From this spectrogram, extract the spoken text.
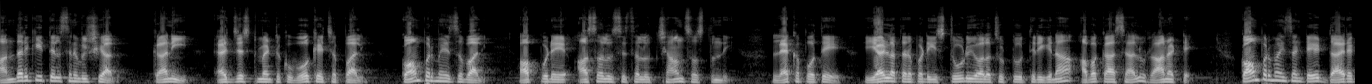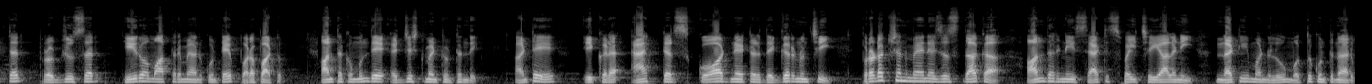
అందరికీ తెలిసిన విషయాలు. కానీ అడ్జస్ట్మెంట్కు ఓకే చెప్పాలి. కాంప్రమైజ్ అవ్వాలి. అప్పుడే అసలు సిసలు ఛాన్స్ వస్తుంది. లేకపోతే ఏళ్ళ తరబడి స్టూడియోల చుట్టూ తిరిగినా అవకాశాలు రానట్టే. కాంప్రమైజ్ అంటే డైరెక్టర్ ప్రొడ్యూసర్ హీరో మాత్రమే అనుకుంటే పొరపాటు. అంతకు ముందే అడ్జస్ట్మెంట్ ఉంటుంది. అంటే ఇక్కడ యాక్టర్స్ కోఆర్డినేటర్ దగ్గర నుంచి ప్రొడక్షన్ మేనేజర్స్ దాకా అందరినీ సాటిస్ఫై చేయాలని నటీమణులు మొత్తుకుంటున్నారు.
